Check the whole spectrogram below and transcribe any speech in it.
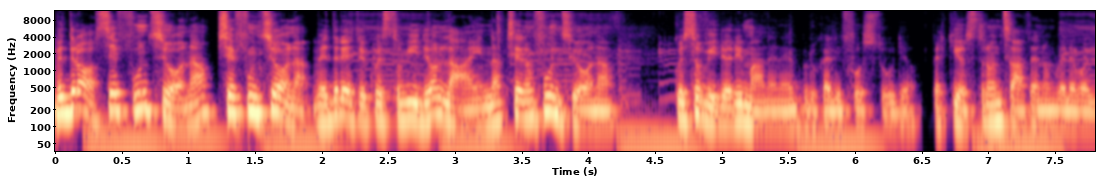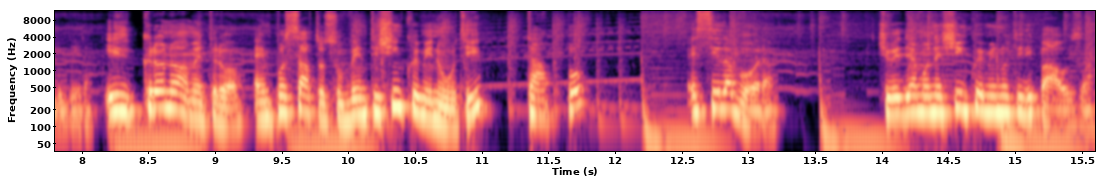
Vedrò se funziona, se funziona vedrete questo video online, se non funziona questo video rimane nel Brucalifo Studio, perché io stronzate non ve le voglio dire. Il cronometro è impostato su 25 minuti, tappo e si lavora. Ci vediamo nei 5 minuti di pausa.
